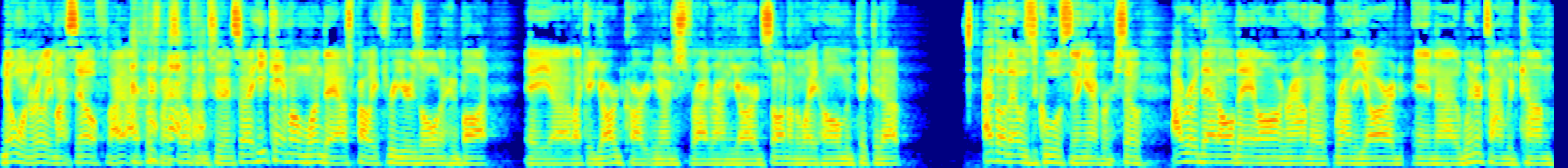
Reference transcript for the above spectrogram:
No one really. Myself, I, I pushed myself into it. So he came home one day. I was probably three years old and had bought a uh, like a yard cart, you know, just ride around the yard. Saw it on the way home and picked it up. I thought that was the coolest thing ever. So I rode that all day long around the around the yard. And uh, wintertime would come,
